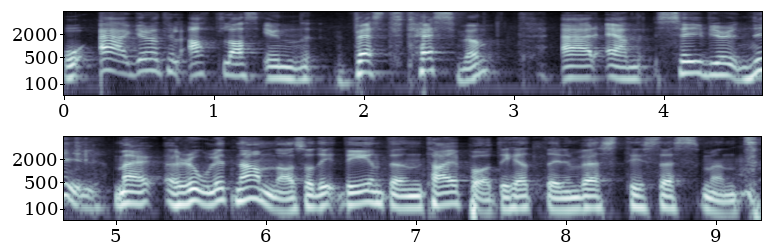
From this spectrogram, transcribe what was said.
och ägaren till Atlas Investment är en Xavier Neal. Men, roligt namn alltså. Det, det, är inte en typo, det heter Investment.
